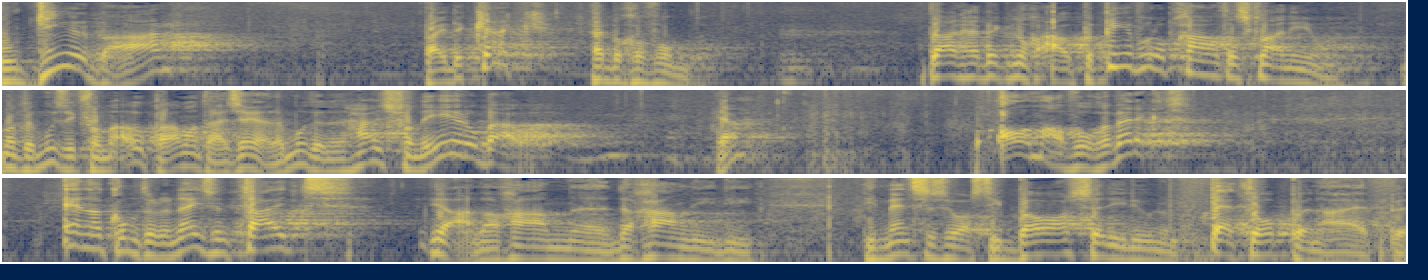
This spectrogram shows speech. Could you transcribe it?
hoe dierbaar wij de kerk hebben gevonden. Daar heb ik nog oud papier voor opgehaald als kleine jongen. Want dat moest ik van mijn opa, want hij zei, we moeten een huis van de Heer opbouwen. Ja? Allemaal voor gewerkt. En dan komt er ineens een tijd, ja, dan gaan, eh, dan gaan die, die, die mensen zoals die Boas, die doen een pet op en hij heeft uh,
